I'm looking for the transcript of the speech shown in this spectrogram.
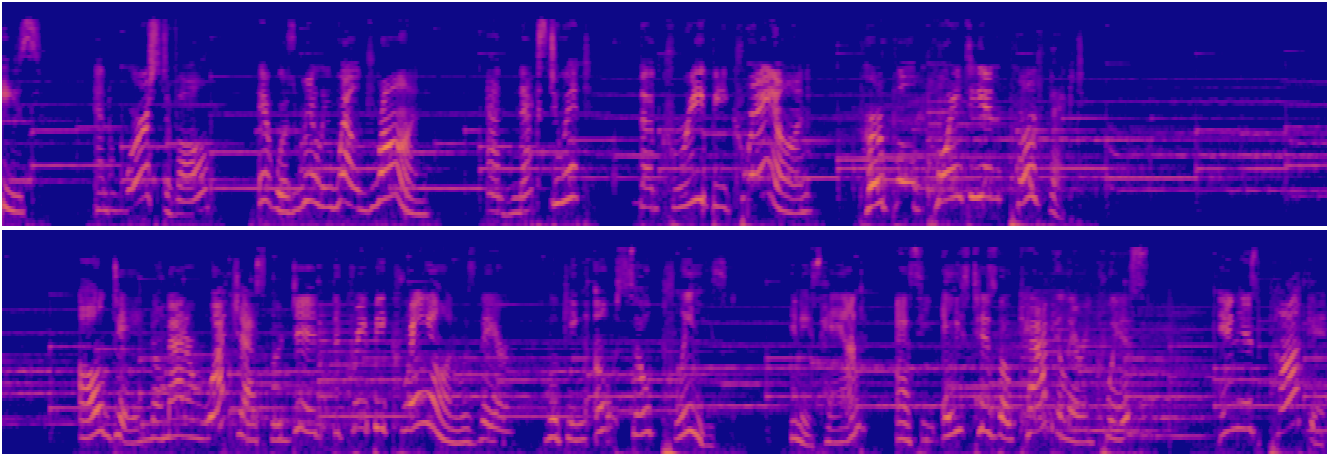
A's. And worst of all, it was really well drawn. And next to it, the creepy crayon, purple, pointy, and perfect. All day, no matter what Jasper did, the creepy crayon was there, looking oh so pleased. In his hand, as he aced his vocabulary quiz, in his pocket,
